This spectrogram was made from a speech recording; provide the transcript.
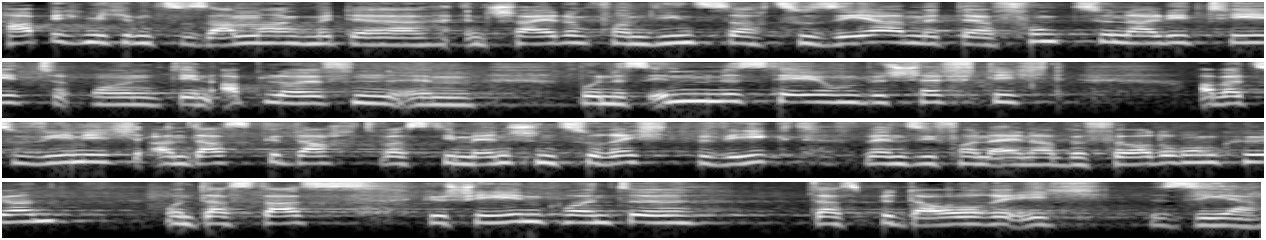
habe ich mich im Zusammenhang mit der Entscheidung vom Dienstag zu sehr mit der Funktionalität und den Abläufen im Bundesinnenministerium beschäftigt, aber zu wenig an das gedacht, was die Menschen zu Recht bewegt, wenn sie von einer Beförderung hören. Und dass das geschehen konnte, das bedauere ich sehr.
